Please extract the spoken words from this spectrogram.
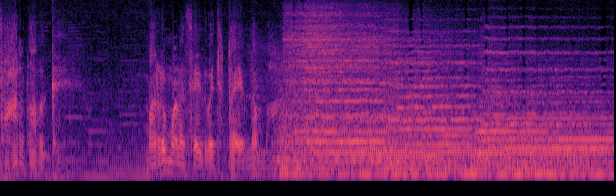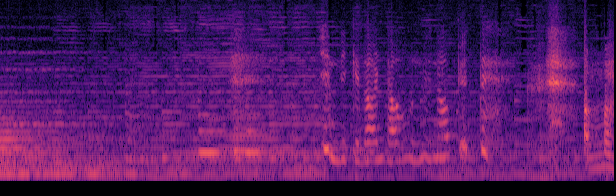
சாரதாவுக்கு மறுமணம் செய்து வச்சுட்டா என்னம்மா? இன்னைக்கு தான்டா உன்னை நான் பெத்தேன் அம்மா.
